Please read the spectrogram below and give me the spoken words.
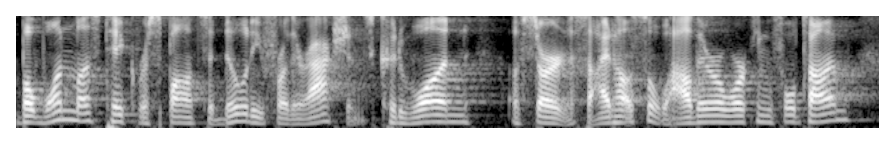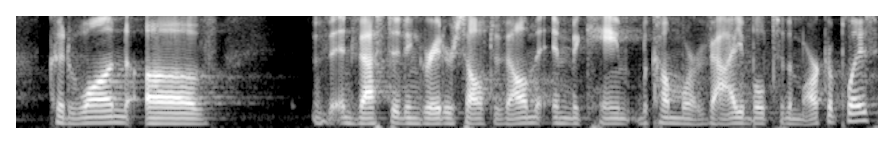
but one must take responsibility for their actions. Could one have started a side hustle while they were working full time? Could one of invested in greater self-development and became become more valuable to the marketplace,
